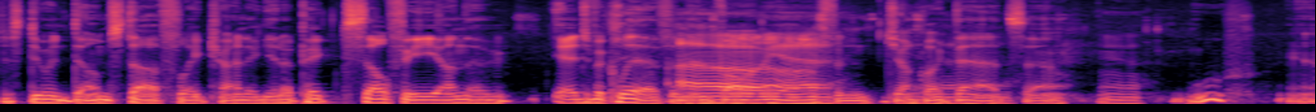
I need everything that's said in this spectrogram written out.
just doing dumb stuff like trying to get a pic selfie on the edge of a cliff and then Oh, falling yeah. off and junk like that. yeah. So, Yeah. woo, yeah,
